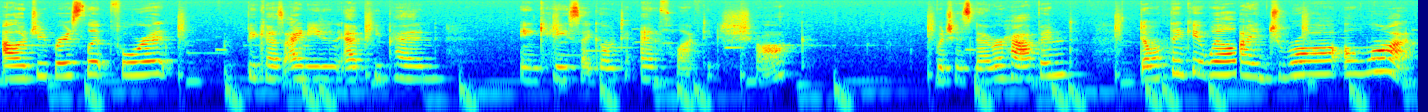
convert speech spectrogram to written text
allergy bracelet for it because I need an EpiPen in case I go into anaphylactic shock, which has never happened. Don't think it will. I draw a lot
